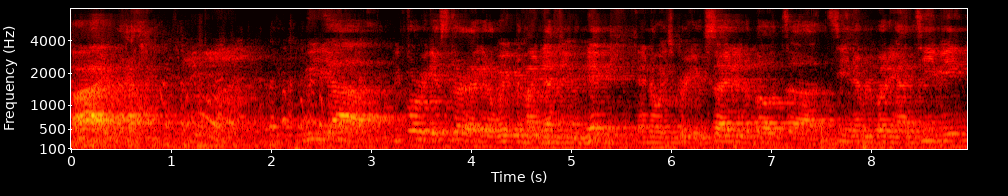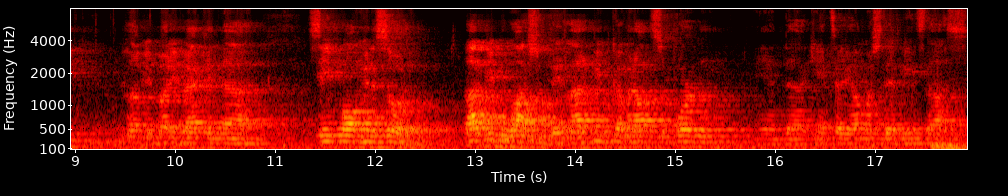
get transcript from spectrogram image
right. We, uh, before we get started, I gotta wave to my nephew, Nick. I know he's pretty excited about, uh, seeing everybody on TV. We love you, buddy, back in, uh, St. Paul, Minnesota. A lot of people watching today, a lot of people coming out and supporting, and, uh, can't tell you how much that means to us.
